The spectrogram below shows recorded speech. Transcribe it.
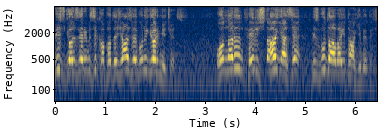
biz gözlerimizi kapatacağız ve bunu görmeyeceğiz. Onların feriştahı gelse biz bu davayı takip edeceğiz.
